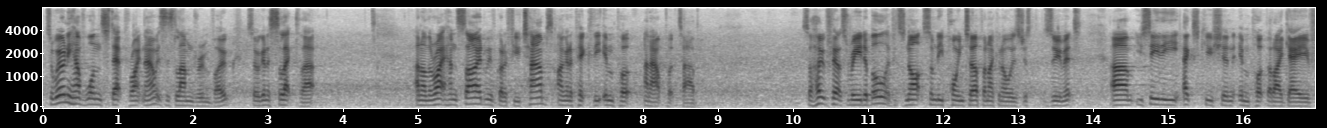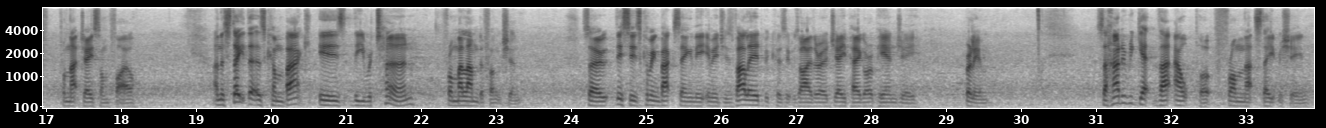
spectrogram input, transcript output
So we only have one step right now, it's this Lambda invoke. So we're going to select that. And on the right-hand side, we've got a few tabs. I'm going to pick the input and output tab. So hopefully that's readable. If it's not, somebody point up and I can always just zoom it. Um, you see the execution input that I gave from that JSON file. And the state that has come back is the return from my Lambda function. So this is coming back saying the image is valid because it was either a JPEG or a PNG. Brilliant. So how did we get that output from that state machine?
